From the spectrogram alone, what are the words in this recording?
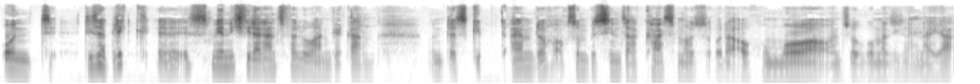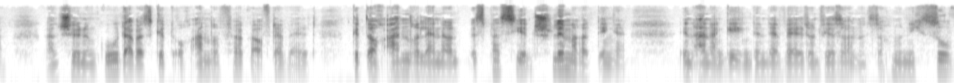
Und dieser Blick äh, ist mir nicht wieder ganz verloren gegangen. Und das gibt einem doch auch so ein bisschen Sarkasmus oder auch Humor und so, wo man sich sagt, na ja, ganz schön und gut, aber es gibt auch andere Völker auf der Welt. Es gibt auch andere Länder und es passieren schlimmere Dinge in anderen Gegenden der Welt und wir sollen uns doch nur nicht so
